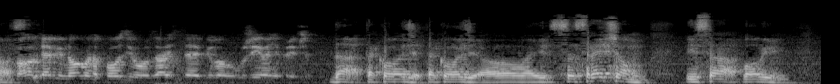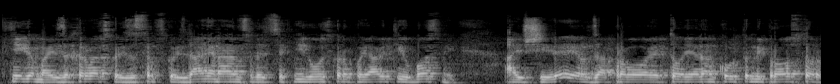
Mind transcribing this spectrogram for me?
hvala tebi mnogo na pozivu, zaista je bilo uživanje pričati. Da, takođe, takođe. Ovaj, sa srećom i sa ovim knjigama i za hrvatsko i za srpsko izdanje, nadam se da će se knjiga uskoro pojaviti i u Bosni, a i šire, jer zapravo je to jedan kulturni prostor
